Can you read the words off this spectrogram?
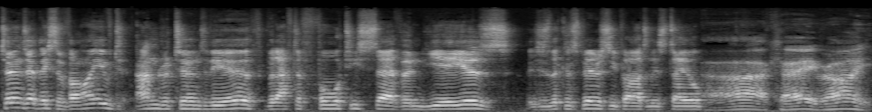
Turns out they survived and returned to the Earth, but after 47 years. This is the conspiracy part of this tale. Ah, okay, right.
